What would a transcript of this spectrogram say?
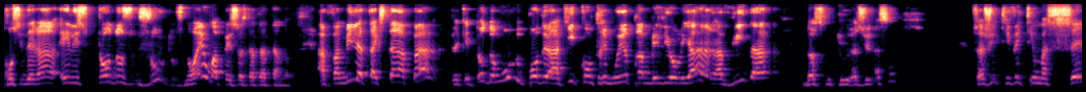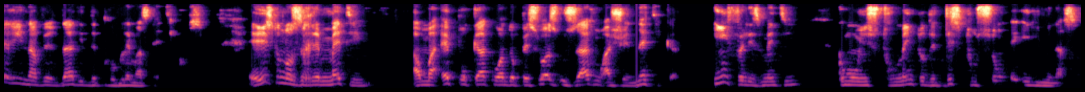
considerar eles todos juntos. Não é uma pessoa que está tratando. A família tem que estar a par, porque todo mundo pode aqui contribuir para melhorar a vida das futuras gerações. A gente vai ter uma série, na verdade, de problemas éticos. E isto nos remete a uma época quando pessoas usaram a genética, infelizmente, como um instrumento de destruição e eliminação.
